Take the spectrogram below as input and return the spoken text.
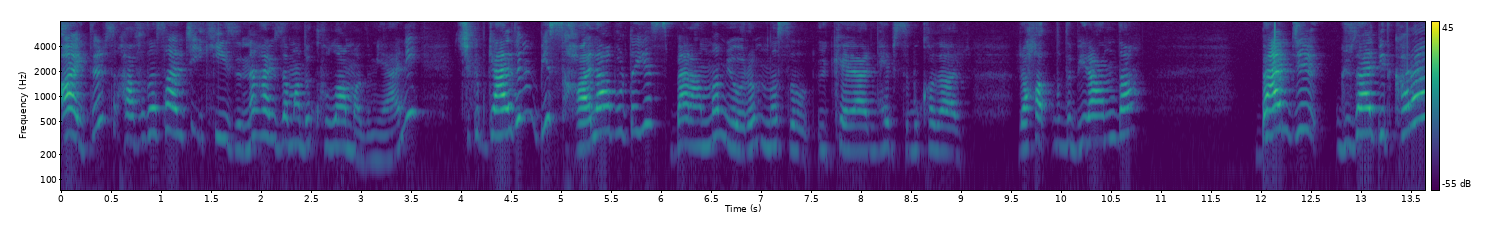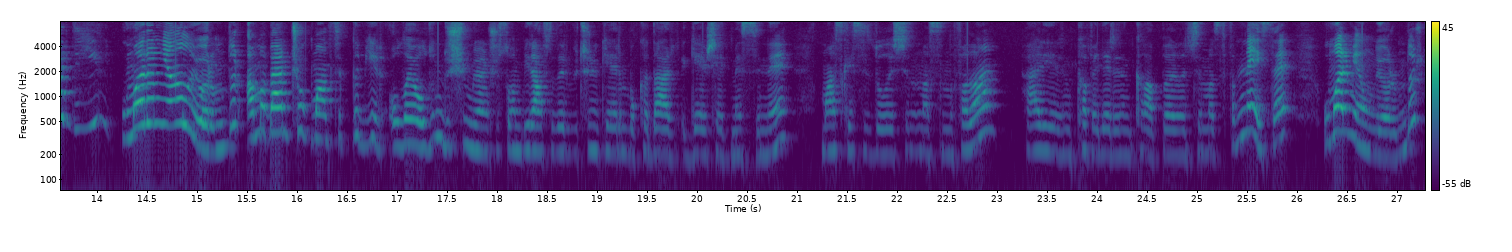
aydır haftada sadece 2 izinle her zaman da kullanmadım yani. Çıkıp geldim biz hala buradayız. Ben anlamıyorum nasıl ülkelerin hepsi bu kadar rahatladı bir anda. Bence güzel bir karar değil. Umarım yanılıyorumdur ama ben çok mantıklı bir olay olduğunu düşünmüyorum şu son bir haftadır bütün ülkelerin bu kadar gevşetmesini, maskesiz dolaşılmasını falan. Her yerin, kafelerin, klapların açılması falan. Neyse. Umarım yanılıyorumdur.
